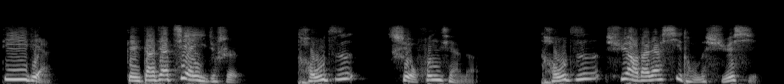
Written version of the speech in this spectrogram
第一点给大家建议就是，投资是有风险的，投资需要大家系统的学习。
